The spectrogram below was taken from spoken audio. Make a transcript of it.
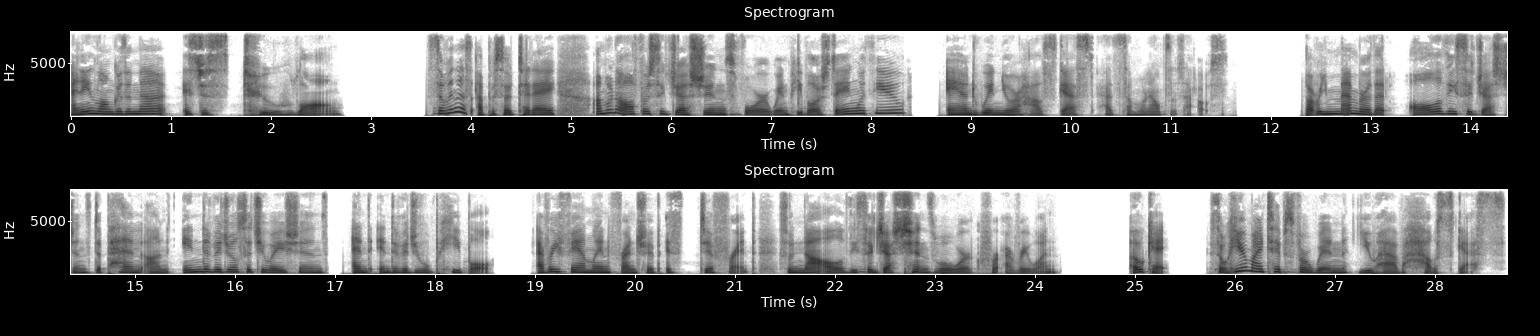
Any longer than that is just too long. So, in this episode today, I'm going to offer suggestions for when people are staying with you and when you're a house guest at someone else's house. But remember that all of these suggestions depend on individual situations and individual people. Every family and friendship is different, so not all of these suggestions will work for everyone. Okay, so here are my tips for when you have house guests.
